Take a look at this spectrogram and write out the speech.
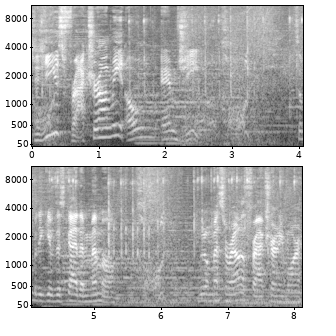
Did he use Fracture on me? OMG. Somebody give this guy the memo. We don't mess around with Fracture anymore.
